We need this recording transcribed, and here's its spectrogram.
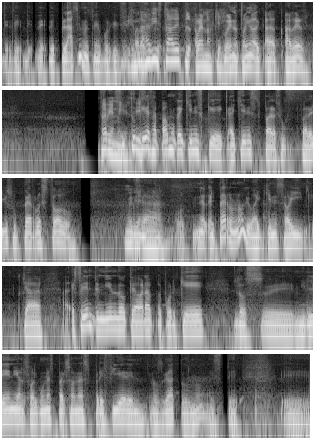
de, de, de, de plácemes, Toño, porque para- Nadie está de... Bueno, ¿qué? Bueno, Toño, a- a ver, está bien, si Miguel. tú sí, quieres a Pamuc, hay quienes que hay quienes para su para ellos su perro es todo. Muy O bien. sea, o- el perro, ¿no? Digo, hay quienes hoy ya estoy entendiendo que ahora por qué los eh, millennials o algunas personas prefieren los gatos, ¿no? Este eh,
